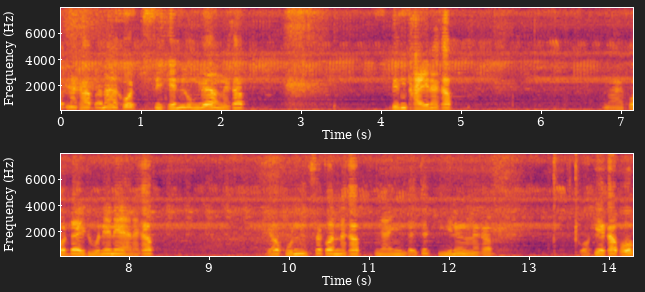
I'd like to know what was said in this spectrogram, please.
ตนะครับ อนาคตสิเห็นลุงเรื่องนะครับ ดึงไถนะครับอนาคตได้ดูแน่ๆนะครับ ดี๋ยวคุณสะก่อนนะครับไงได้จักปีหนึงนะครับ โอเคครับผม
